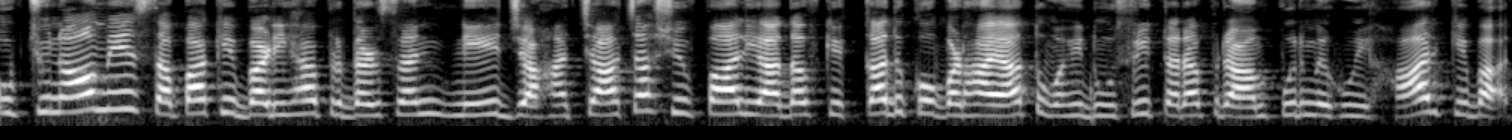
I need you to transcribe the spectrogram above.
उपचुनाव में सपा के बढ़िया प्रदर्शन ने जहाँ चाचा शिवपाल यादव के कद को बढ़ाया तो वहीं दूसरी तरफ़ रामपुर में हुई हार के बाद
